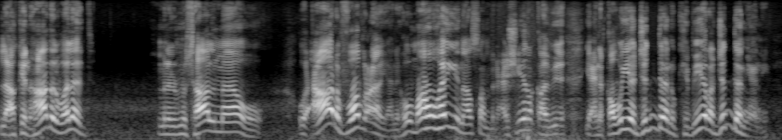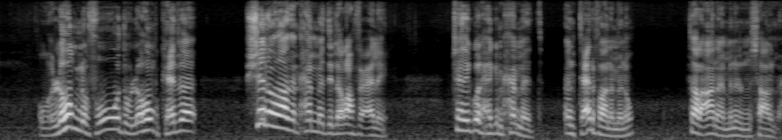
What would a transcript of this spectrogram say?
لكن هذا الولد من المسالمة و... وعارف وضعه. يعني هو ما هو هين أصلا من عشيرة قوي يعني قوية جدا وكبيرة جدا يعني. ولهم نفوذ ولهم كذا. شنو هذا محمد اللي رافع عليه؟ كان يقول حق محمد أنت تعرف أنا منو؟ ترى أنا من المسالمة.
